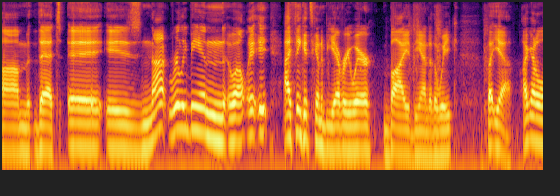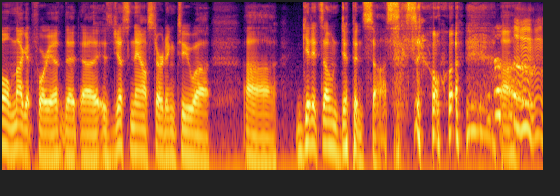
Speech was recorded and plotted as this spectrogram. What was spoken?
Um, that uh, is not really being well. It, it, I think it's going to be everywhere by the end of the week. But yeah, I got a little nugget for you that uh, is just now starting to uh, uh, get its own dipping sauce. so uh,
